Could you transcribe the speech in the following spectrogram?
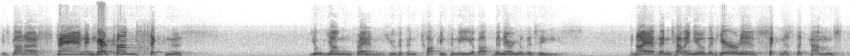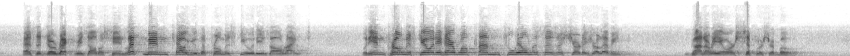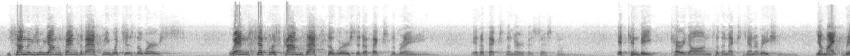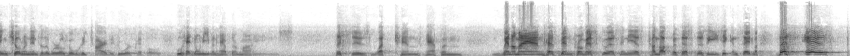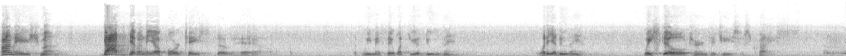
He's going to stand, and here comes sickness. You young friends, you have been talking to me about venereal disease. And I have been telling you that here is sickness that comes as a direct result of sin. Let men tell you that promiscuity is all right. But in promiscuity, there will come two illnesses as sure as you're living gonorrhea or syphilis or both. And some of you young friends have asked me which is the worst. When syphilis comes, that's the worst. It affects the brain, it affects the nervous system. It can be carried on to the next generation. You might bring children into the world who are retarded, who are crippled, who don't even have their minds. This is what can happen. When a man has been promiscuous and he has come up with this disease, he can say to me, This is punishment. God's given me a foretaste of hell. But we may say, What do you do then? What do you do then? We still turn to Jesus Christ.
